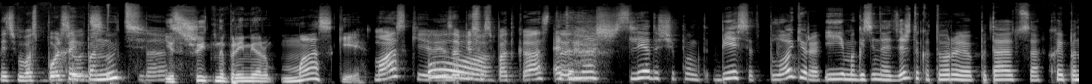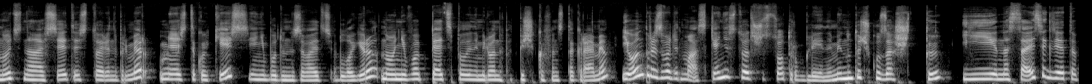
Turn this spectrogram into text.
этим воспользоваться. Хайпануть? Да. И сшить, например, маски. Маски, О, записывать подкасты. Это наш следующий пункт. Бесит блогеры и магазины одежды, которые пытаются хайпануть на всей этой истории. Например, у меня есть такой кейс, я не буду называть блогера, но у него 5,5 миллионов подписчиков в Инстаграме, и он производит маски. Они стоят 600 рублей на минуточку за шты. И на сайте, где это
